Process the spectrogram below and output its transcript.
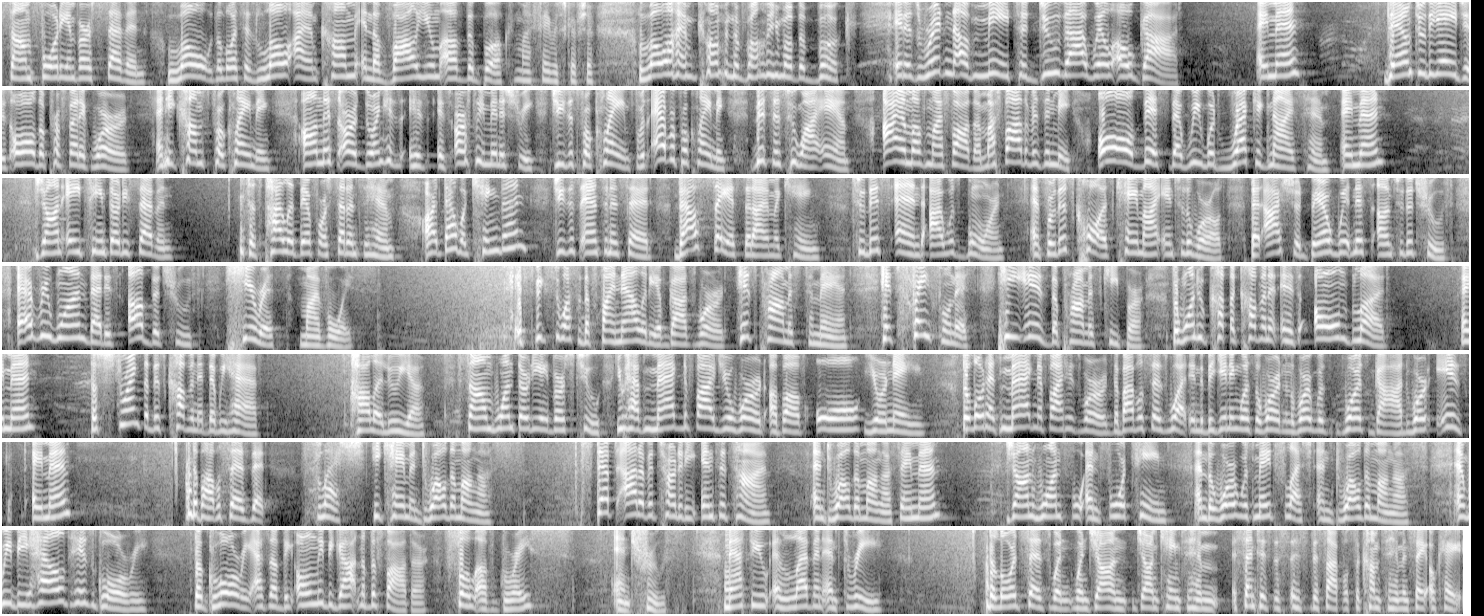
Psalm 40 and verse 7. Lo, the Lord says, Lo, I am come in the volume of the book. My favorite scripture. Lo, I am come in the volume of the book. It is written of me to do thy will, O God. Amen. Down through the ages, all the prophetic word. And he comes proclaiming on this earth during his, his, his, earthly ministry, Jesus proclaimed, was ever proclaiming, This is who I am. I am of my Father. My Father is in me. All this that we would recognize him. Amen. John 18 37. It says, Pilate therefore said unto him, Art thou a king then? Jesus answered and said, Thou sayest that I am a king. To this end I was born, and for this cause came I into the world, that I should bear witness unto the truth. Everyone that is of the truth heareth my voice. It speaks to us of the finality of God's word, his promise to man, his faithfulness. He is the promise keeper, the one who cut the covenant in his own blood. Amen the strength of this covenant that we have. Hallelujah. Psalm 138, verse 2 You have magnified your word above all your name. The Lord has magnified his word. The Bible says what? In the beginning was the word, and the word was, was God. Word is God. Amen. The Bible says that flesh, he came and dwelled among us, stepped out of eternity into time and dwelled among us. Amen. John 1 4 and 14. And the Word was made flesh and dwelled among us. And we beheld his glory, the glory as of the only begotten of the Father, full of grace and truth. Matthew 11 and 3. The Lord says when, when John, John came to him, sent his, his disciples to come to him and say, Okay,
